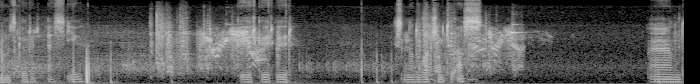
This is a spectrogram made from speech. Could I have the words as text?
Go to the SU. Good, good, good. He's not watching to us. And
